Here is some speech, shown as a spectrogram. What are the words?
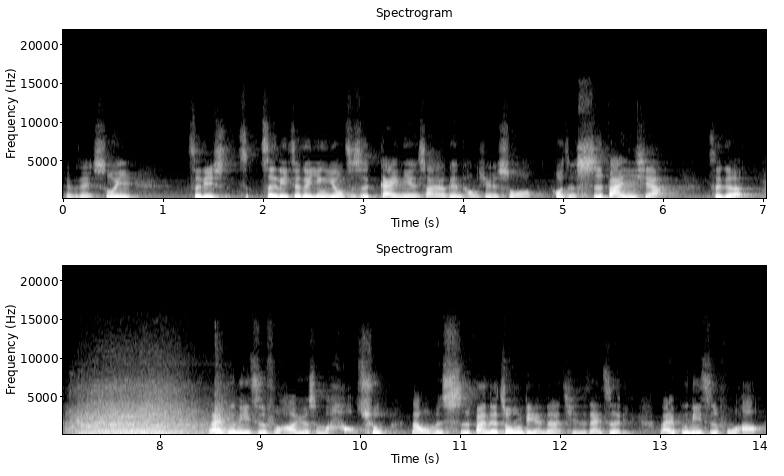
对不对？所以。这里这里这个应用只是概念上要跟同学说，或者示范一下这个莱布尼兹符号有什么好处。那我们示范的重点呢，其实在这里，莱布尼兹符号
